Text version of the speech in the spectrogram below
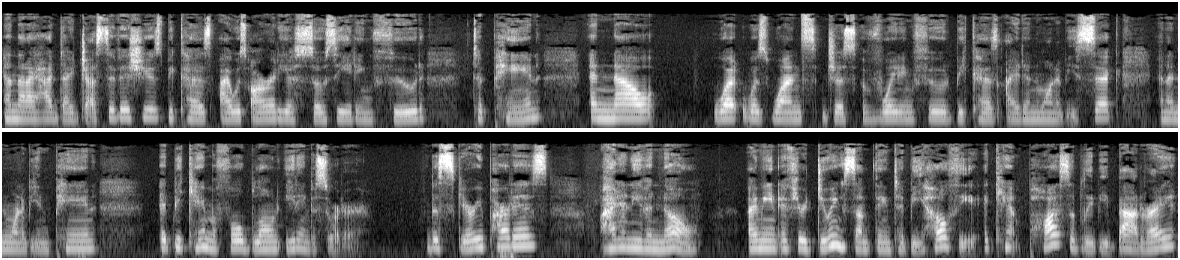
and that I had digestive issues because I was already associating food to pain. And now what was once just avoiding food because I didn't want to be sick and I didn't want to be in pain, it became a full blown eating disorder. The scary part is, I didn't even know. I mean, if you're doing something to be healthy, it can't possibly be bad, right?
